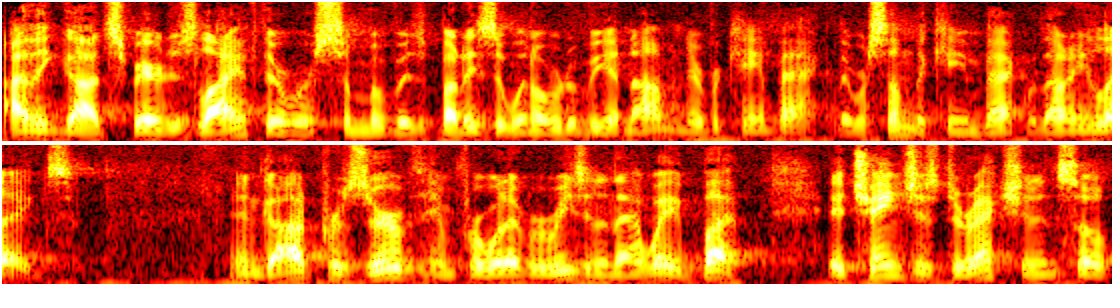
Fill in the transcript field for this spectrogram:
I think God spared his life. There were some of his buddies that went over to Vietnam and never came back. There were some that came back without any legs. And God preserved him for whatever reason in that way. But it changed his direction. And so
